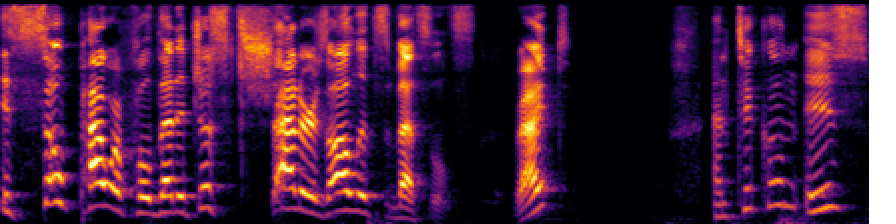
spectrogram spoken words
is so powerful that it just shatters all its vessels, right? And Tikkun is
